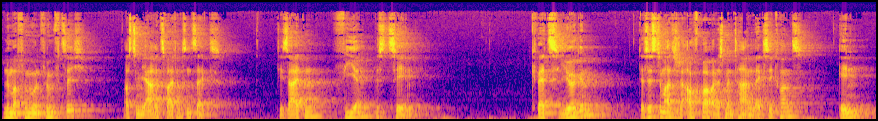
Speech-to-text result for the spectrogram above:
Nummer 55 aus dem Jahre 2006. Die Seiten 4 bis 10. Quetz Jürgen, der systematische Aufbau eines mentalen Lexikons in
